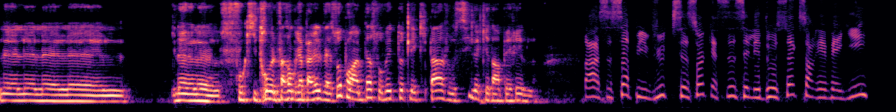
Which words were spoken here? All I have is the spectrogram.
le, le, le, le, faut qu'il trouve une façon de réparer le vaisseau pour en même temps sauver tout l'équipage aussi là, qui est en péril. là. Ah, c'est ça. Puis vu que c'est sûr que c'est c'est les deux seuls qui sont réveillés,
